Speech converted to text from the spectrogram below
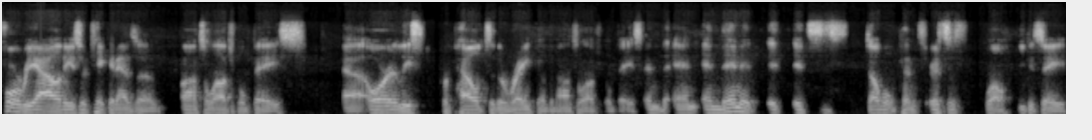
four realities are taken as a ontological base, uh, or at least propelled to the rank of an ontological base, and and and then it, it it's this double pincer. It's just well, you could say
